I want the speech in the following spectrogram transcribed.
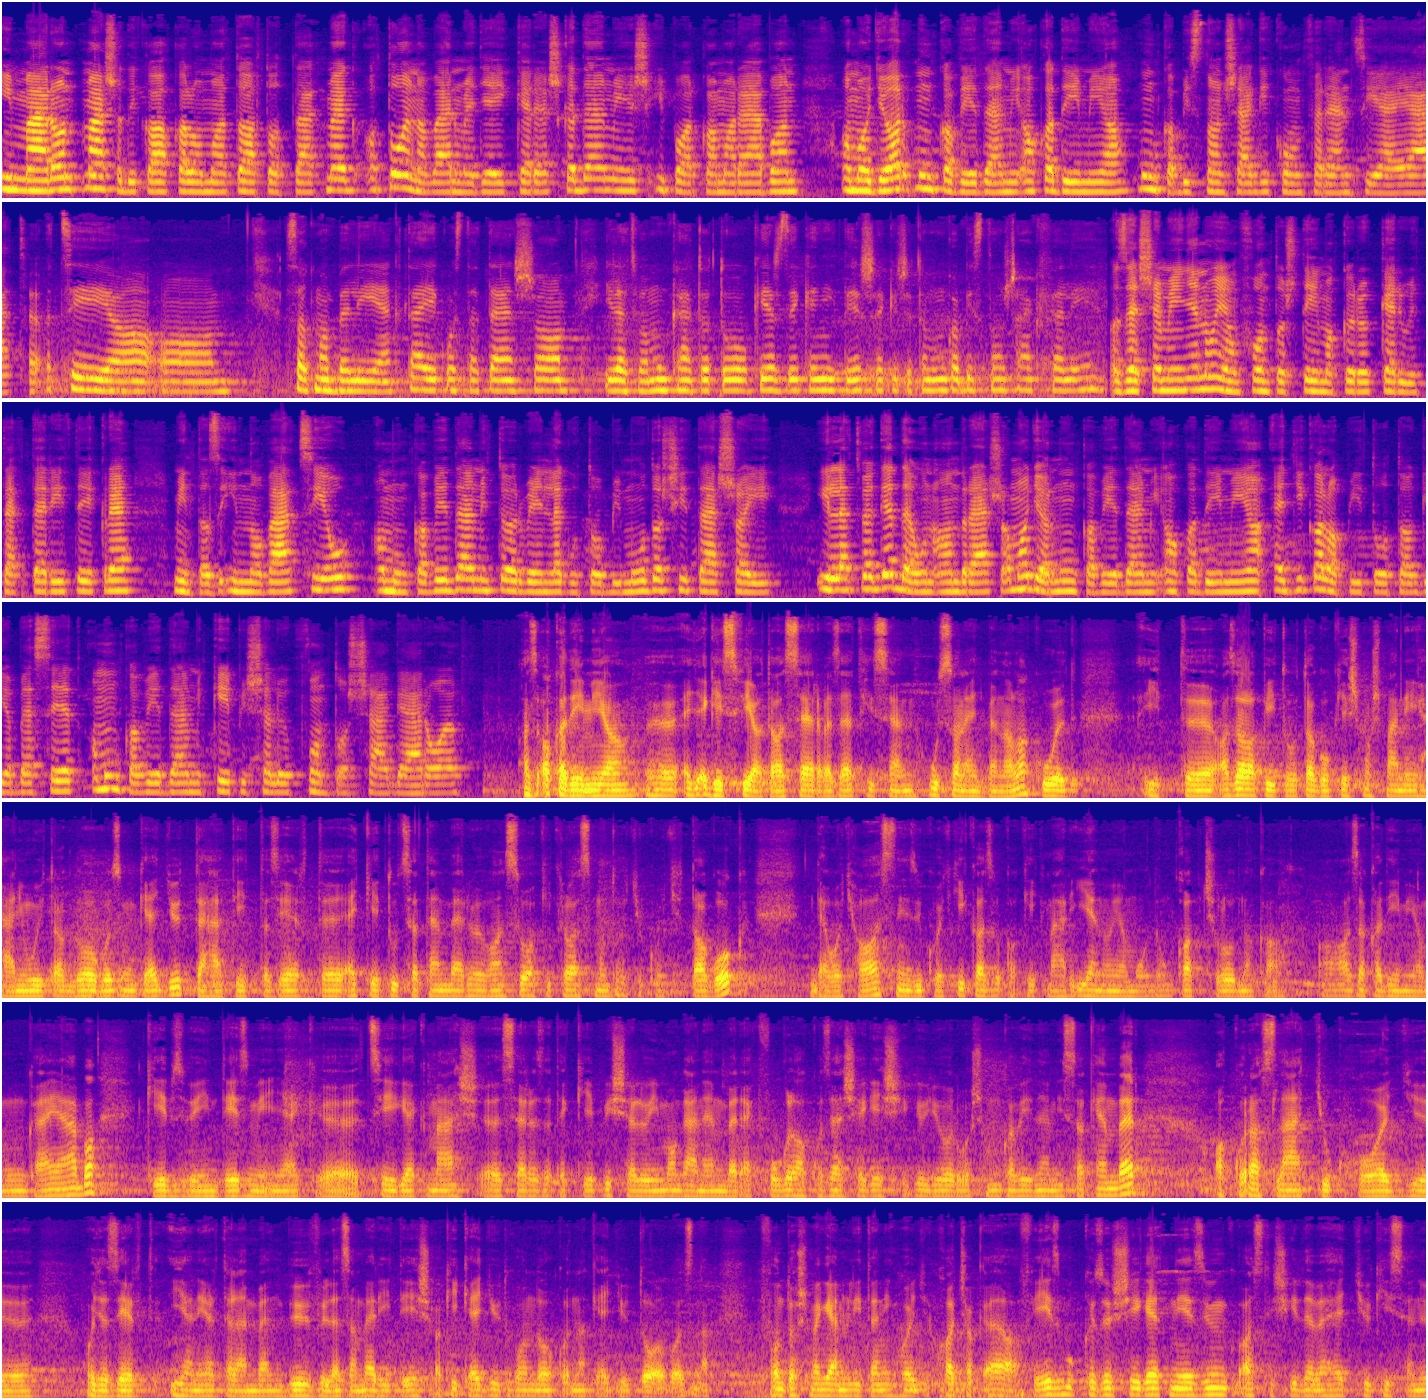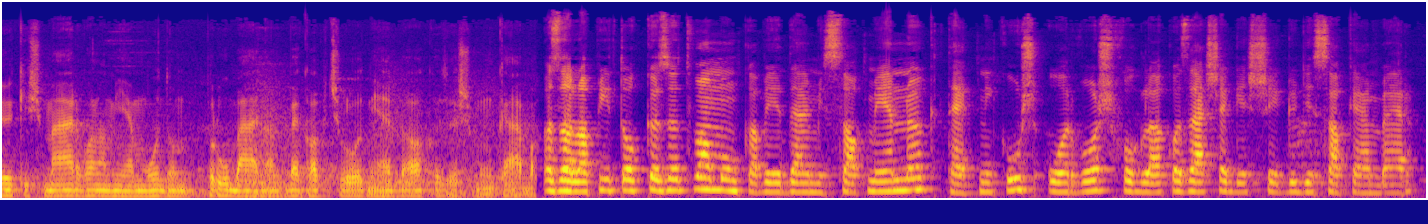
Immáron második alkalommal tartották meg a Tolna vármegyei kereskedelmi és iparkamarában a Magyar Munkavédelmi Akadémia munkabiztonsági konferenciáját. A célja a szakmabeliek tájékoztatása, illetve a munkáltatók érzékenyítések és a munkabiztonság felé. Az eseményen olyan fontos témakörök kerültek terítékre, mint az innováció, a munkavédelmi törvény legutóbbi módosításai, illetve Gedeon András, a Magyar Munkavédelmi Akadémia egyik alapító tagja beszélt a munkavédelmi képviselők fontosságáról. Az akadémia egy egész fiatal szervezet, hiszen 21-ben alakult, itt az alapító tagok és most már néhány új tag dolgozunk együtt, tehát itt azért egy-két tucat emberről van szó, akikről azt mondhatjuk, hogy tagok, de hogyha azt nézzük, hogy kik azok, akik már ilyen-olyan módon kapcsolódnak a, az akadémia munkájába, képzőintézmények, cégek, más szervezetek képviselői, magánemberek, foglalkozás, egészségügyi orvos, munkavédelmi szakember, akkor azt látjuk, hogy hogy azért ilyen értelemben bővül ez a merítés, akik együtt gondolkodnak, együtt dolgoznak. Fontos megemlíteni, hogy ha csak a Facebook közösséget nézünk, azt is ide vehetjük, hiszen ők is már valamilyen módon próbálnak bekapcsolódni ebbe a közös munkába. Az alapítók között van munkavédelmi szakmérnök, technikus, orvos, foglalkozás egészségügyi szakember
